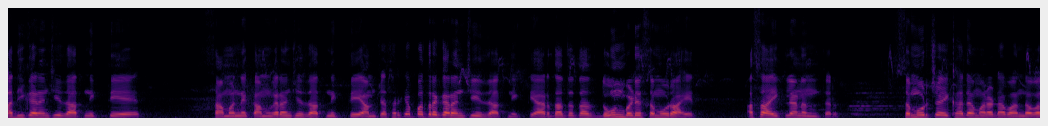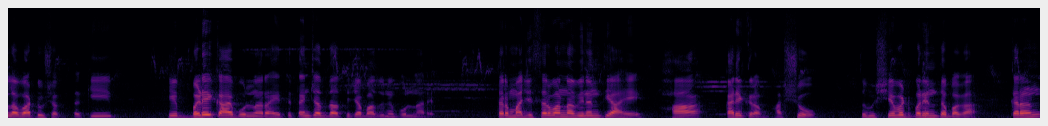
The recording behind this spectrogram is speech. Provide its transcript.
अधिकाऱ्यांची जात निघते सामान्य कामगारांची जात निघते आमच्यासारख्या पत्रकारांची जात निघते. अर्थातच आज दोन बडे समोर आहेत असं ऐकल्यानंतर समोरच्या एखाद्या मराठा बांधवाला वाटू शकतं की हे बडे काय बोलणार आहे ते त्यांच्याच जातीच्या बाजूने बोलणार आहेत. तर माझी सर्वांना विनंती आहे हा कार्यक्रम हा शो तुम्ही शेवटपर्यंत बघा. कारण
